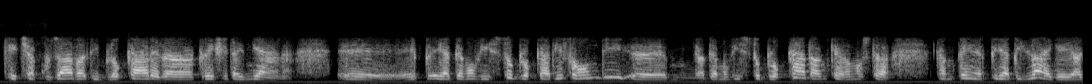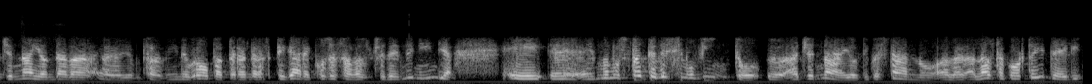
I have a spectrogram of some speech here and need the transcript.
che ci accusava di bloccare la crescita indiana eh, e, e, abbiamo visto bloccati i fondi. Eh, abbiamo visto bloccata anche la nostra campagna Piria Pillai che a gennaio andava eh, in Europa per andare a spiegare cosa stava succedendo in India. E eh, nonostante avessimo vinto eh, a gennaio di quest'anno alla, all'Alta Corte di Delhi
